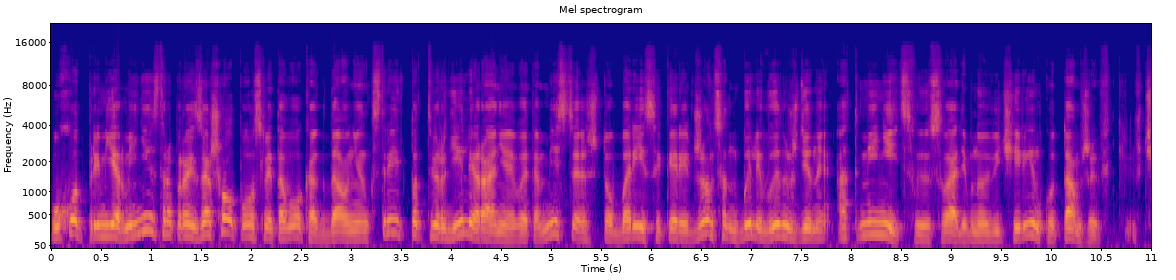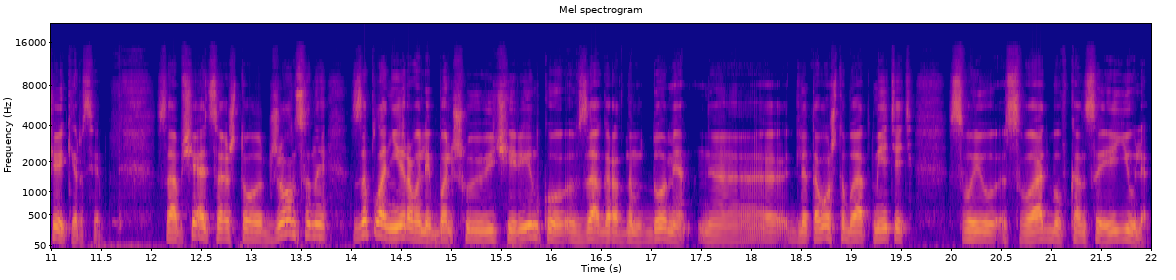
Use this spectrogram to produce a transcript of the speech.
Уход премьер-министра произошел после того, как Даунинг-стрит подтвердили ранее в этом месяце, что Борис и Кэрри Джонсон были вынуждены отменить свою свадебную вечеринку там же, в Чекерсе. Сообщается, что Джонсоны запланировали большую вечеринку в загородном доме э, для того, чтобы отметить свою свадьбу в конце июля.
